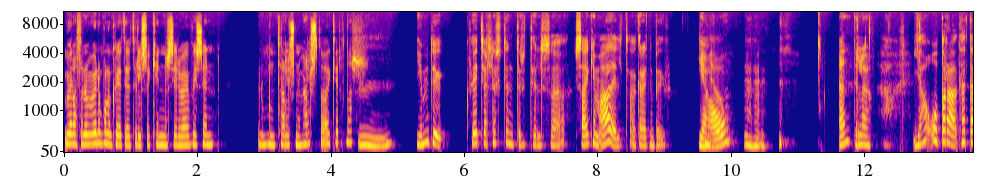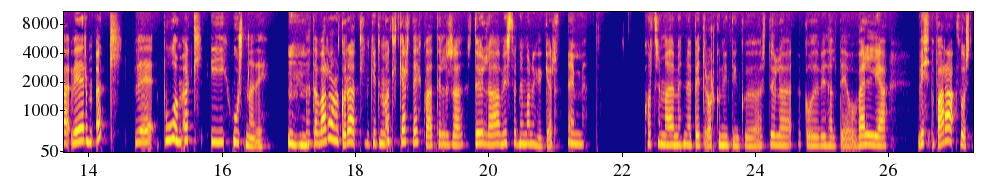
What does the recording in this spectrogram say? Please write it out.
við erum, alltaf, við erum búin að hvetja til þess að kynna sér vegvísin við erum búin að tala svona um helstu aðgerðnar mm. Ég myndi hvetja hlustendur til þess að sækjum aðild að grætum byggð. já, Já. Mm endilega Já og bara þetta, við erum öll, við búum öll í húsnaði. mm Þetta varðar okkur öll, við getum öll gert eitthvað til þess að stöðla vistvætni mannekjagerð. einmitt Hvort sem að með betri orkunýtingu, að stöðla góðu viðhaldi og velja, viss, bara, þú veist,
